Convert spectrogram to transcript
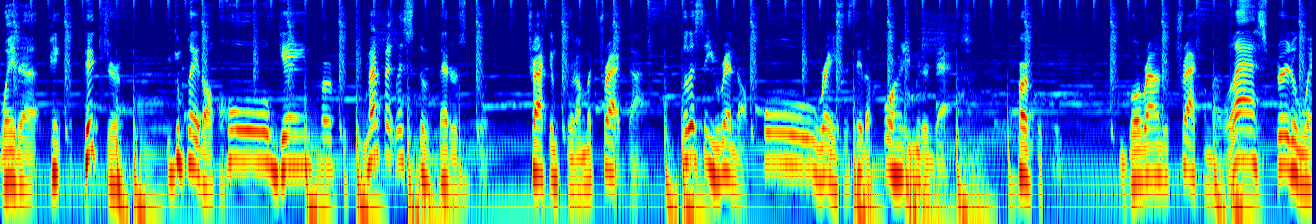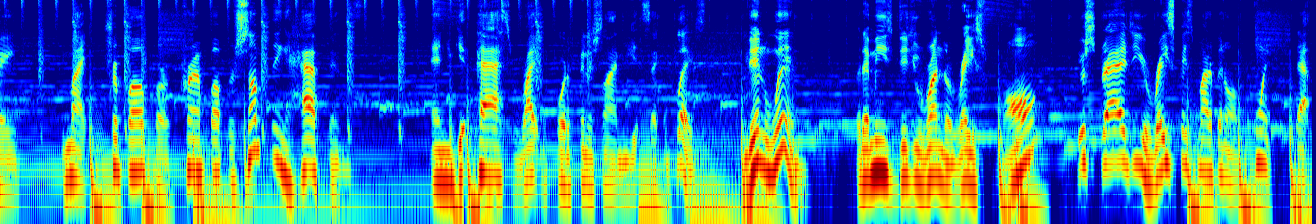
way to paint the picture. You can play the whole game perfectly. Matter of fact, let's do a better sport. Track and field. I'm a track guy. So let's say you ran the whole race. Let's say the 400 meter dash perfectly. You go around the track on the last straightaway you might trip up or cramp up or something happens and you get past right before the finish line and you get second place. You didn't win, but that means did you run the race wrong? Your strategy, your race pace might have been on point that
